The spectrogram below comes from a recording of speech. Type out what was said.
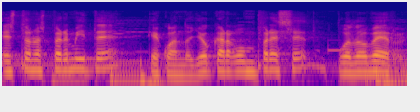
Esto nos permite que cuando yo cargo un preset puedo ver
